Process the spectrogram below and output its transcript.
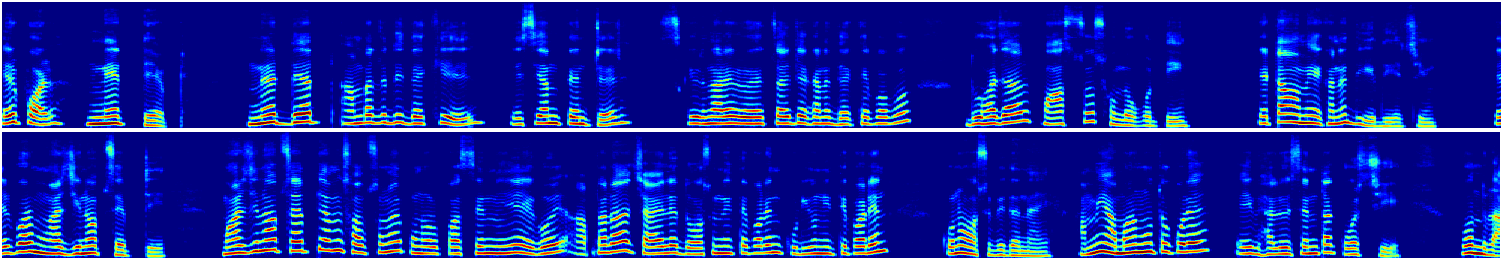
এরপর নেট ডেট নেট ডেট আমরা যদি দেখি এশিয়ান পেন্টের স্ক্রিনারের ওয়েবসাইটে এখানে দেখতে পাবো দু হাজার পাঁচশো ষোলো কোটি। এটাও আমি এখানে দিয়ে দিয়েছি। এরপর margin of safety margin of safety আমি সবসময় পনেরো পার্সেন্ট নিয়ে এগোই। আপনারা চাইলে দশও নিতে পারেন, কুড়িও নিতে পারেন, কোনো অসুবিধা নেই। আমি আমার মতো করে এই ভ্যালুয়েশনটা করছি। বন্ধুরা,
